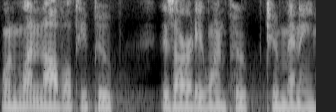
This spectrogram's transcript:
when one novelty poop is already one poop too many.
